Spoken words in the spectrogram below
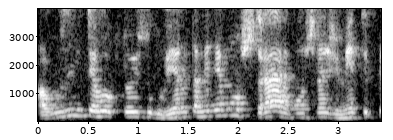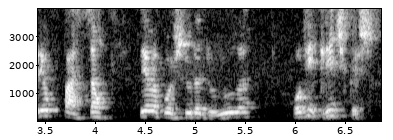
alguns interlocutores do governo também demonstraram constrangimento e preocupação pela postura do Lula. Houve críticas,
